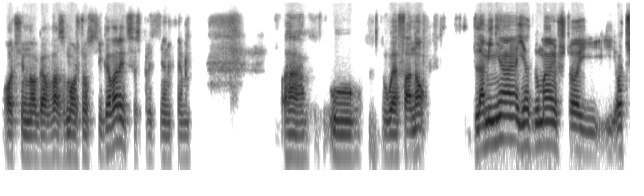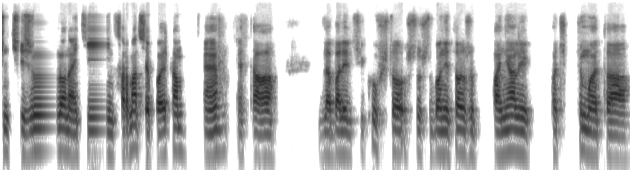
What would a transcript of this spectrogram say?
очень много возможностей говорить с президентом а, у УЕФА. Но для меня, я думаю, что и, очень тяжело найти информацию по этому. Э, это для болельщиков, что, что, чтобы они тоже поняли, почему это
